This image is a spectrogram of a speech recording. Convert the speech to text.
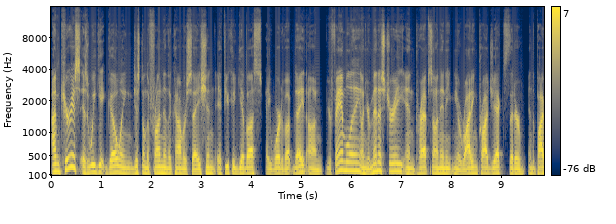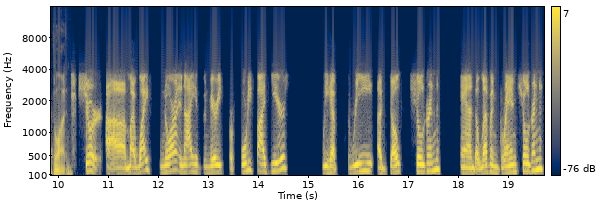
I'm curious as we get going, just on the front end of the conversation, if you could give us a word of update on your family, on your ministry, and perhaps on any you know writing projects that are in the pipeline. Sure. Uh, my wife Nora and I have been married for 45 years. We have three adult children and 11 grandchildren.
